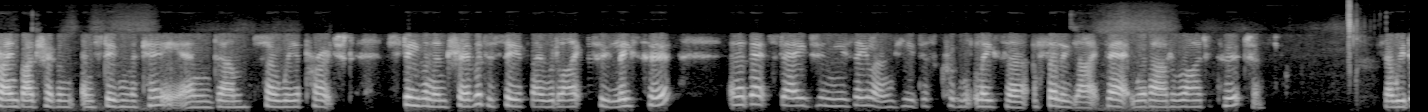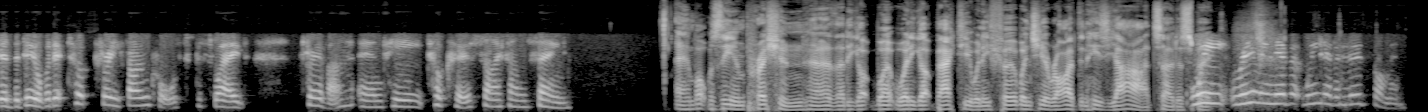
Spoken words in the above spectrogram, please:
trained by Trevor and Stephen McKee. And um, so we approached Stephen and Trevor to see if they would like to lease her. And at that stage in New Zealand, you just couldn't lease a, a filly like that without a right of purchase. So we did the deal, but it took three phone calls to persuade Trevor, and he took her sight unseen. And what was the impression uh, that he got when when he got back to you when he when she arrived in his yard, so to speak? We really never we never heard from him.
